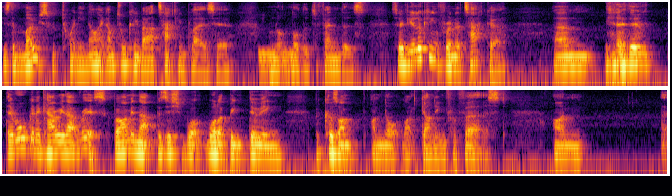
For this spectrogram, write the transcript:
is the most with 29. I'm talking about attacking players here, mm-hmm. not not the defenders. So if you're looking for an attacker, um, you know they're they're all going to carry that risk. But I'm in that position. What what I've been doing because I'm I'm not like gunning for first. I'm uh,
